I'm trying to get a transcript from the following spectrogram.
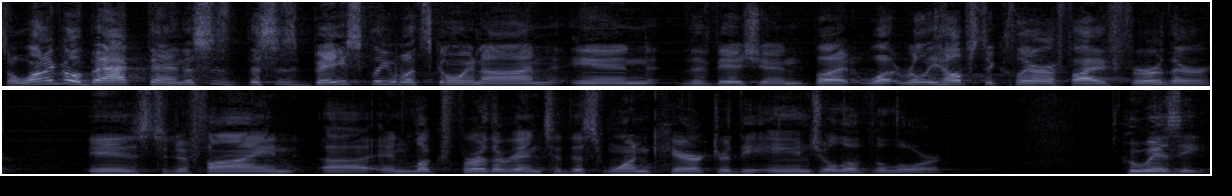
So I want to go back then. This is, this is basically what's going on in the vision, but what really helps to clarify further is to define uh, and look further into this one character, the angel of the Lord. Who is he?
